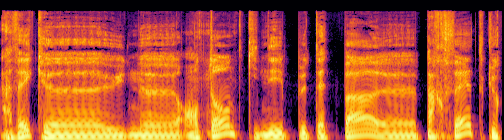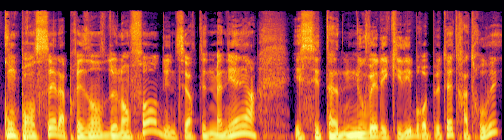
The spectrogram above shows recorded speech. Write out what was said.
avec une entente qui n'est peut-être pas parfaite, que compensait la présence de l'enfant d'une certaine manière, et c'est un nouvel équilibre peut-être à trouver.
